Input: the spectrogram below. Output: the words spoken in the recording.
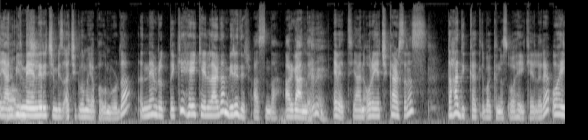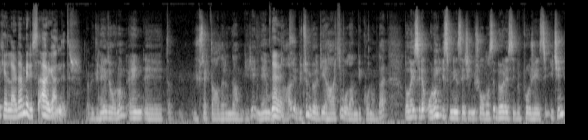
yani bilmeyenler için biz açıklama yapalım burada. Nemrut'taki heykellerden biridir aslında Argande. Değil mi? Evet yani oraya çıkarsanız daha dikkatli bakınız o heykellere. O heykellerden birisi Argande'dir. Tabii Güneydoğu'nun en e, yüksek dağlarından biri Nemrut Evet. Dağı ve bütün bölgeye hakim olan bir konumda. Dolayısıyla onun isminin seçilmiş olması böylesi bir projesi için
